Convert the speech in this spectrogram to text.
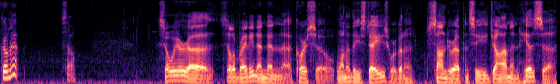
grown up. So So we're uh, celebrating, and then, uh, of course, uh, one of these days we're going to saunter up and see John and his uh,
